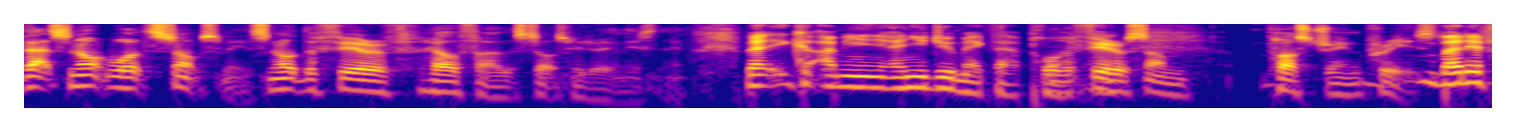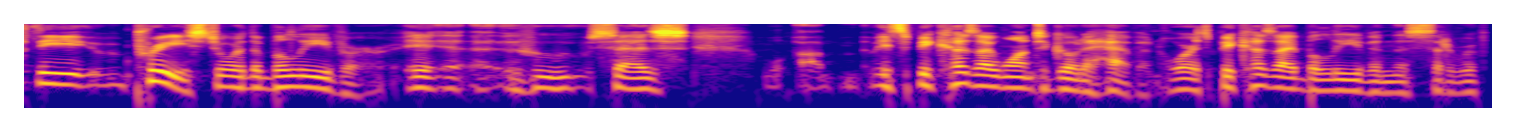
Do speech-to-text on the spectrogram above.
That's not what stops me. It's not the fear of hellfire that stops me doing these things, but I mean, and you do make that point. or the fear of some posturing priest. But if the priest or the believer uh, who says, uh, it's because I want to go to heaven, or it's because I believe in this set of rules,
